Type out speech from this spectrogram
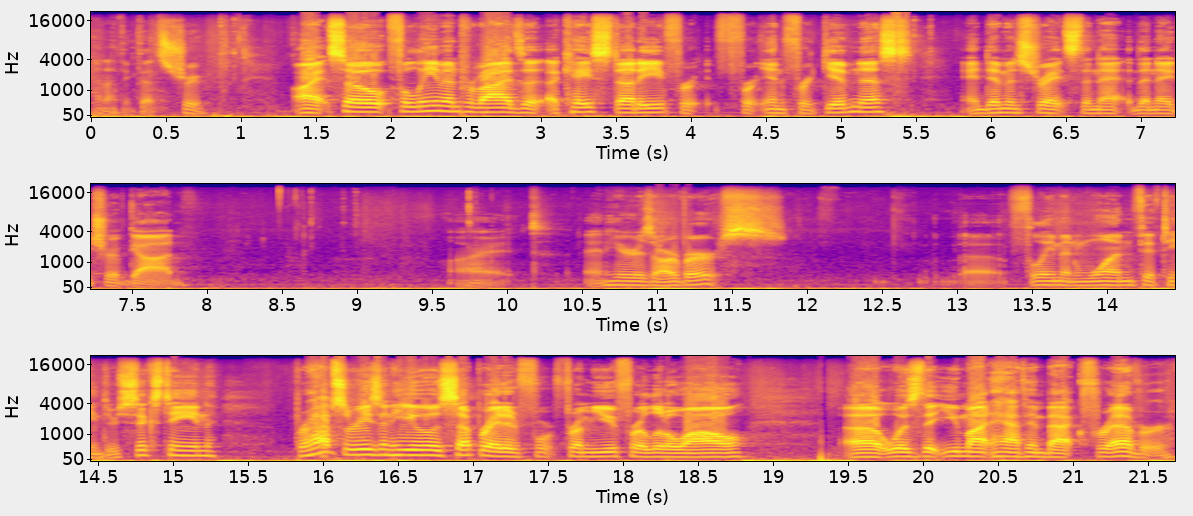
And I think that's true. All right, so Philemon provides a, a case study for, for in forgiveness and demonstrates the, na- the nature of God. All right, and here is our verse uh, Philemon 1 15 through 16. Perhaps the reason he was separated for, from you for a little while uh, was that you might have him back forever,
